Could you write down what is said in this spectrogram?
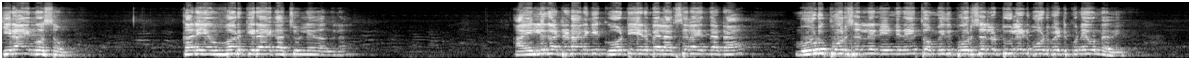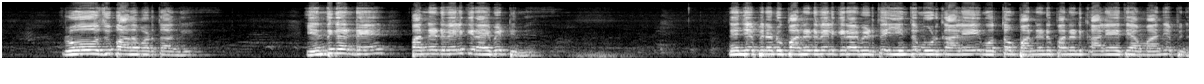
కిరాయి కోసం. కానీ ఎవ్వరు కిరాయి ఖర్చులు లేదు అందులో. ఆ ఇల్లు కట్టడానికి కోటి ఎనభై లక్షలు అయిందట. మూడు పోర్షన్లే నిండినాయి తొమ్మిది పోర్షన్లు టూలెట్ బోర్డు పెట్టుకునే ఉన్నది. రోజు బాధపడుతుంది. ఎందుకంటే పన్నెండు వేలు కిరాయి పెట్టింది. నేను చెప్పిన నువ్వు పన్నెండు వేలు కిరాయి పెడితే ఇంత మూడు ఖాళీ మొత్తం పన్నెండు పన్నెండు ఖాళీ అయితే అమ్మా అని చెప్పిన.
